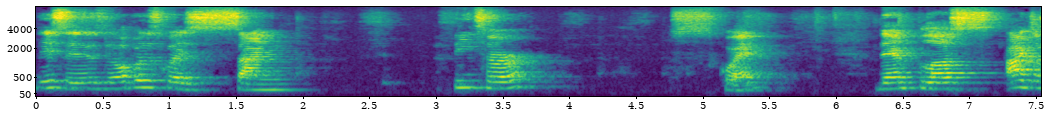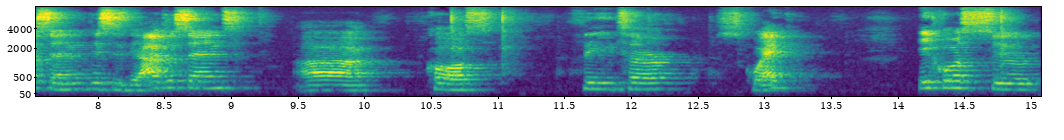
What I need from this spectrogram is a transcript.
this is the opposite square is sine theta squared. Then plus adjacent, this is the adjacent uh cos theta squared equals to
